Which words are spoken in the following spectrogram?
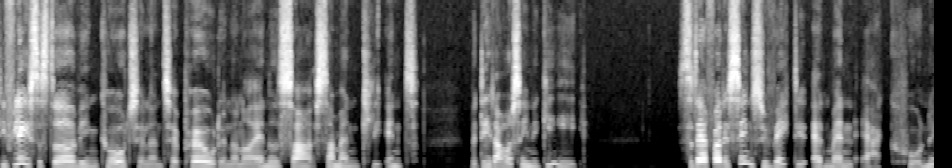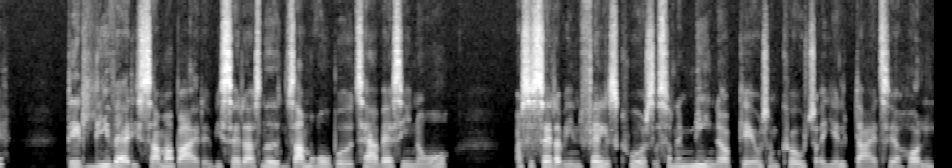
de fleste steder ved en coach eller en terapeut eller noget andet, så, så er man en klient. Men det er der også energi i. Så derfor er det sindssygt vigtigt, at man er kunde. Det er et ligeværdigt samarbejde. Vi sætter os ned i den samme robåd, tager hver sin år, og så sætter vi en fælles kurs, og så er det min opgave som coach at hjælpe dig til at holde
